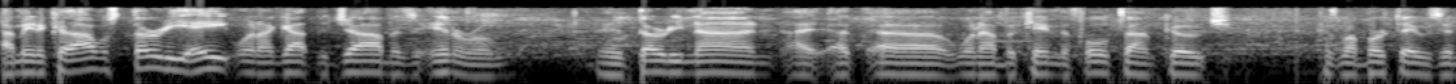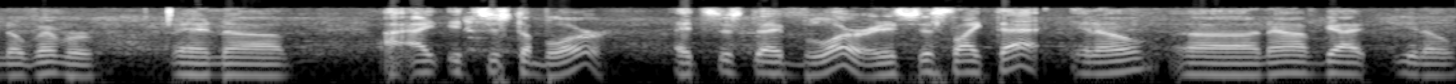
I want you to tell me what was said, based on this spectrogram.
I mean, because I was 38 when I got the job as an interim, and 39 I, uh, when I became the full time coach, because my birthday was in November, and uh, I, it's just a blur. It's just a blur. It's just like that, you know. Uh, now I've got you know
